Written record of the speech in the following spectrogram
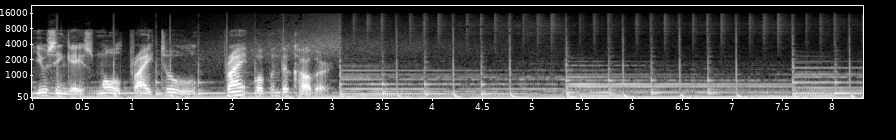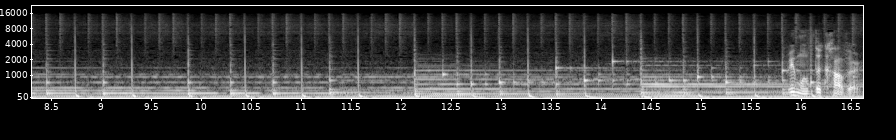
Using a small pry tool, pry open the cover. Remove the cover.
